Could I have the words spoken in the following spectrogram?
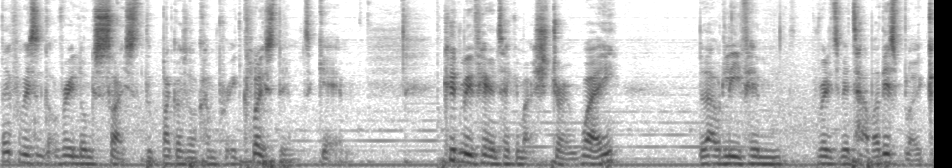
They probably hasn't got a very long sight, so the bad guys will come pretty close to him to get him. Could move here and take him out straight away, but that would leave him ready to be attacked by this bloke.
